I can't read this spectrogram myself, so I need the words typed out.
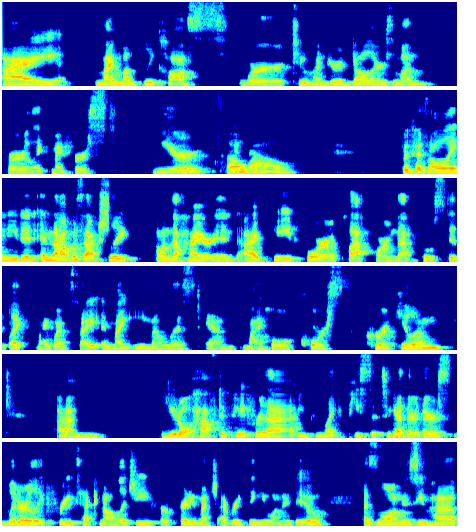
I my monthly costs were two hundred dollars a month for like my first year. Oh, wow. Because all I needed, and that was actually on the higher end, I paid for a platform that hosted like my website and my email list and my whole course curriculum. Um, you don't have to pay for that. You can like piece it together. There's literally free technology for pretty much everything you want to do, as long as you have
